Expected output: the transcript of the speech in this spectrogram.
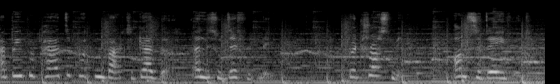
and be prepared to put them back together a little differently. But trust me, on Sir David.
